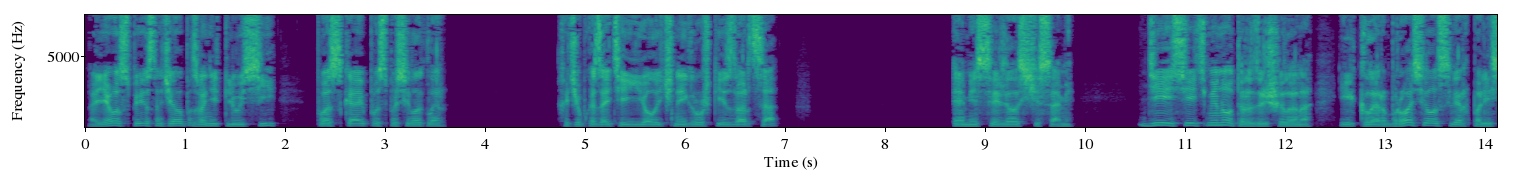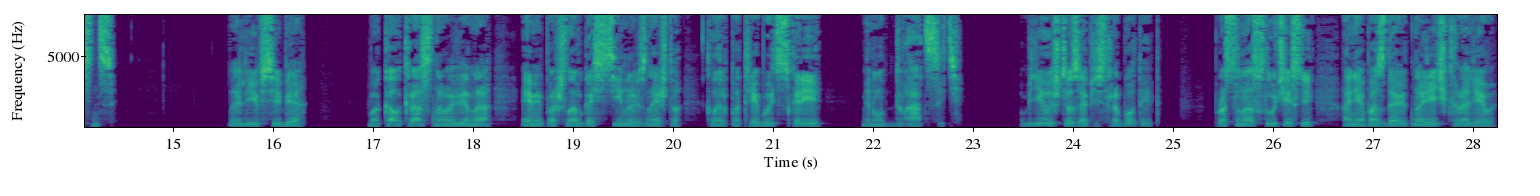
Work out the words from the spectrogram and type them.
А я успею сначала позвонить Люси по скайпу, спросила Клэр. Хочу показать ей елочные игрушки из дворца. Эми сверилась часами. «Десять минут», — разрешила она, и Клэр бросилась вверх по лестнице. Налив себе бокал красного вина, Эми пошла в гостиную, зная, что Клэр потребуется скорее минут двадцать. Убедилась, что запись работает, просто на случай, если они опоздают на речь королевы.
